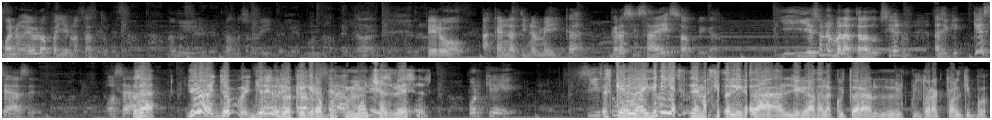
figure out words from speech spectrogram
Bueno, Europa ya no tanto. eh, Cuando sube ahí, no, nada. Pero acá en Latinoamérica, gracias a eso ha pegado. Y, y es una mala traducción. Así que, ¿qué se hace? O sea, O sea, yo, yo, yo es lo que creo, porque muchas veces... porque... si Es que la idea ya está demasiado ligada, ligada a la cultura, la cultura actual, tipo,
